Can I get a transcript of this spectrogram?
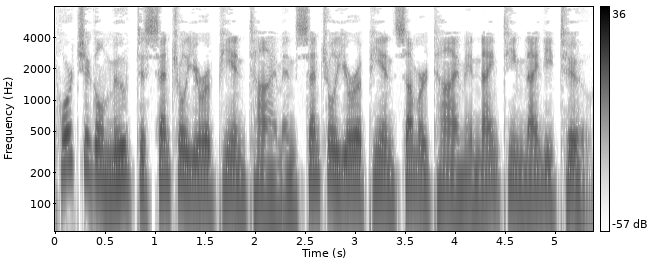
Portugal moved to Central European Time and Central European Summer Time in 1992,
